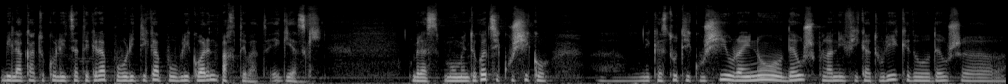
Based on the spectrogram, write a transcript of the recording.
bilakatuko litzatekera politika publikoaren parte bat, egiazki. Beraz, momentuko zikusiko, nik ez dut ikusi uraino deus planifikaturik edo deus, uh,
